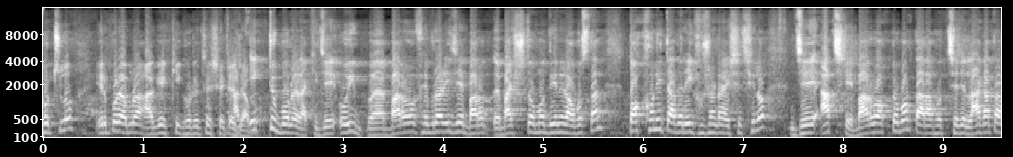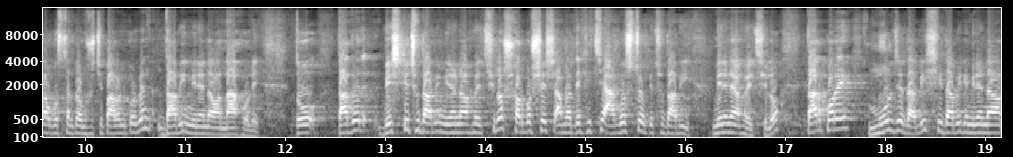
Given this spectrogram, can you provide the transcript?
ঘটলো? এরপরে আমরা আগে কি ঘটেছে সেটা একটু বলে রাখি যে ওই বারো ফেব্রুয়ারি যে বারো বাইশতম দিনের অবস্থান তখনই তাদের এই ঘোষণাটা এসেছিল যে আজকে বারো অক্টোবর তারা হচ্ছে যে লাগাতার অবস্থান কর্মসূচি পালন করবেন দাবি মেনে নেওয়া না হলে। তো তাদের বেশ কিছু দাবি মেনে নেওয়া হয়েছিল। সর্বশেষ আমরা দেখেছি আগস্টেও কিছু দাবি মেনে নেওয়া হয়েছিল। তারপরে মূল যে দাবি সেই দাবিটি মেনে নেওয়া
